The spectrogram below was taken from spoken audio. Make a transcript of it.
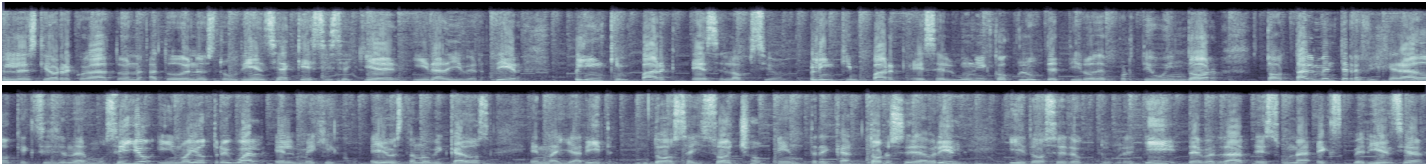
les quiero recordar a, toda nuestra audiencia que si se quieren ir a divertir, Plinking Park es la opción. Plinking Park es el único club de tiro deportivo indoor totalmente refrigerado que existe en Hermosillo y no hay otro igual en México. Ellos están ubicados en Nayarit 268 entre 14 de abril y 12 de octubre. Y de verdad es una experiencia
